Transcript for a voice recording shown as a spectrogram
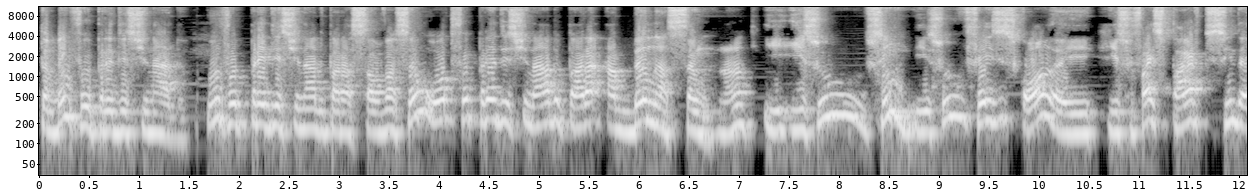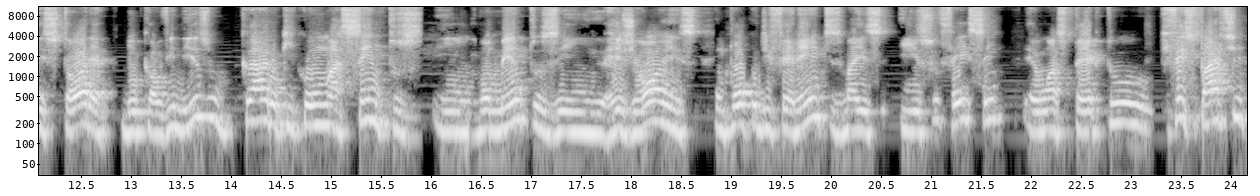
também foi predestinado. Um foi predestinado para a salvação, o outro foi predestinado para a danação. Né? E isso, sim, isso fez escola e isso faz parte, sim, da história do calvinismo. Claro que com acentos em momentos, em regiões um pouco diferentes, mas isso fez, sim, é um aspecto que fez parte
